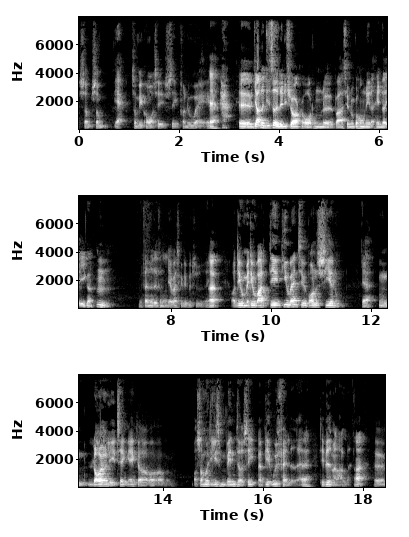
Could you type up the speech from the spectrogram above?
som, som, ja, som vi kommer til at se fra nu af. Ikke? Ja. Øh, de andre, de sidder lidt i chok over, at hun øh, bare siger, nu går hun ind og henter Egon. Mm. Hvad fanden er det for noget? Ja, hvad skal det betyde? Ikke? Ja. Og det er jo, men det er jo bare, det, de er jo vant til, hvor du siger nogle, Ja. nogle løjerlige ting, ikke? Og, og, og, så må de ligesom vente og se, hvad bliver udfaldet af det. Ja. Det ved man aldrig. Nej. Øh,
